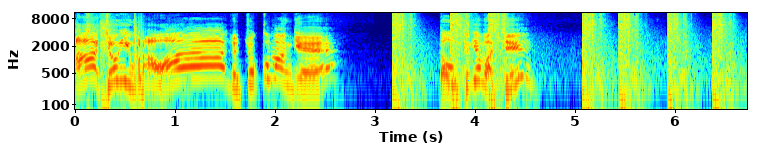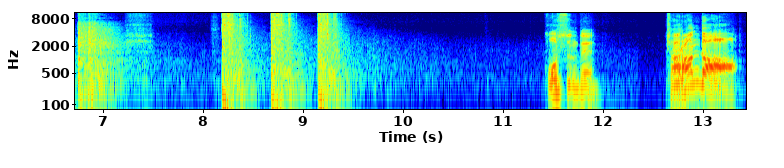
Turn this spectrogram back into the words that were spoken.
아, 저기구나. 와, 저 조그만 게. 나 어떻게 봤지? 고스인데? 잘한다.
